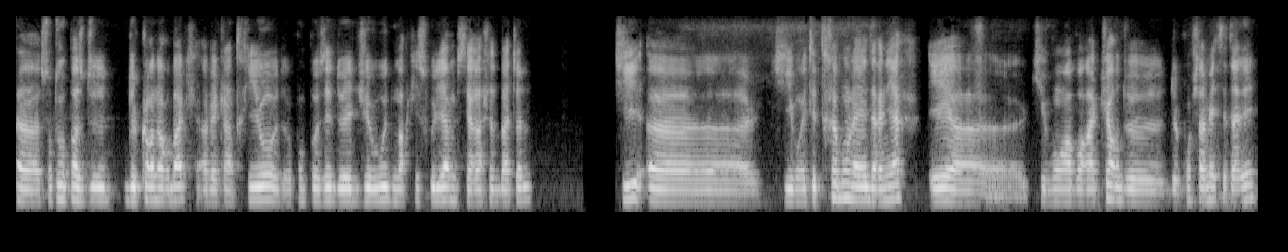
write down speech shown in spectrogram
euh, surtout au poste de, cornerback, avec un trio composé de AJ Wood, Marquis Williams et Rashad Battle, qui, euh, qui ont été très bons l'année dernière et qui vont avoir à cœur de, confirmer cette année.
